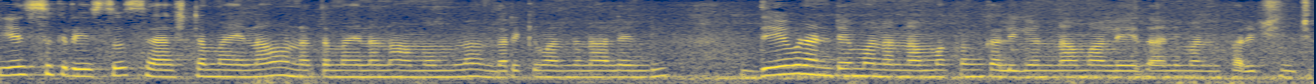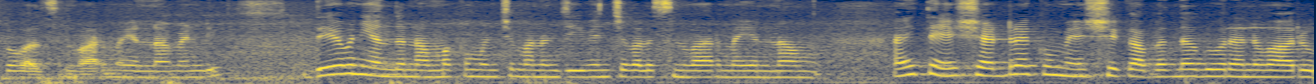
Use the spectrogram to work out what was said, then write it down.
యేసుక్రీస్తు శ్రేష్టమైన ఉన్నతమైన నామంలో అందరికీ వందనాలండి. దేవుడు అంటే మన నమ్మకం కలిగి ఉన్నామా లేదా అని మనం పరీక్షించుకోవాల్సిన వారమై ఉన్నామండి. దేవుని అందు నమ్మకం ఉంచి మనం జీవించవలసిన వారమై ఉన్నాము. అయితే షడ్రకు మేషిక్ అబద్ధగూర్ అని వారు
